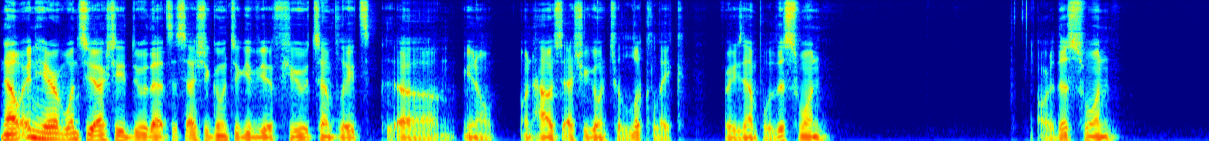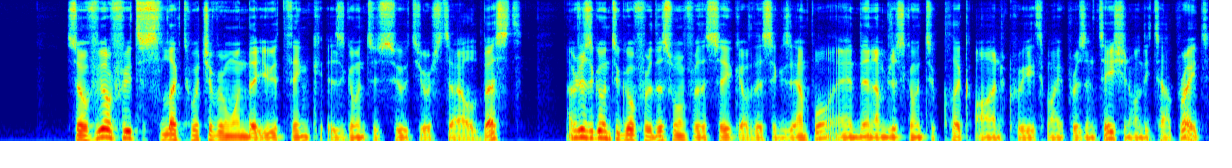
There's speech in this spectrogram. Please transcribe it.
Now in here, once you actually do that, it's actually going to give you a few templates, um, you know, on how it's actually going to look like. For example, this one, or this one, so feel free to select whichever one that you think is going to suit your style best. I'm just going to go for this one for the sake of this example, and then I'm just going to click on create my presentation on the top right.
